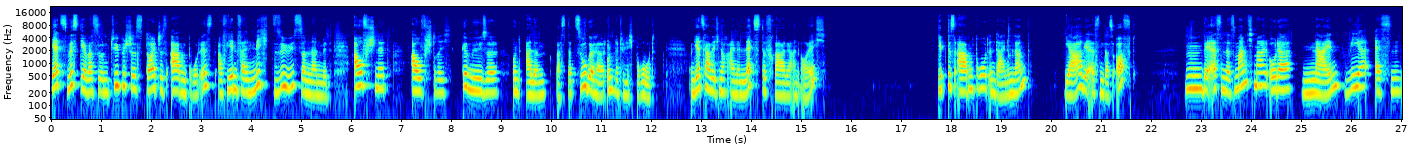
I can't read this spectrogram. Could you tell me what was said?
Jetzt wisst ihr, was so ein typisches deutsches Abendbrot ist. Auf jeden Fall nicht süß, sondern mit Aufschnitt, Aufstrich, Gemüse und allem, was dazugehört und natürlich Brot. Und jetzt habe ich noch eine letzte Frage an euch. Gibt es Abendbrot in deinem Land? Ja, wir essen das oft. Hm, wir essen das manchmal oder nein, wir essen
